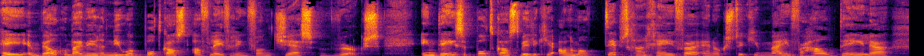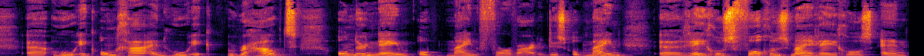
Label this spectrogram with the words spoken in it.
Hey en welkom bij weer een nieuwe podcastaflevering van Jazz Works. In deze podcast wil ik je allemaal tips gaan geven en ook een stukje mijn verhaal delen. Uh, hoe ik omga en hoe ik überhaupt onderneem op mijn voorwaarden. Dus op mijn uh, regels, volgens mijn regels. En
